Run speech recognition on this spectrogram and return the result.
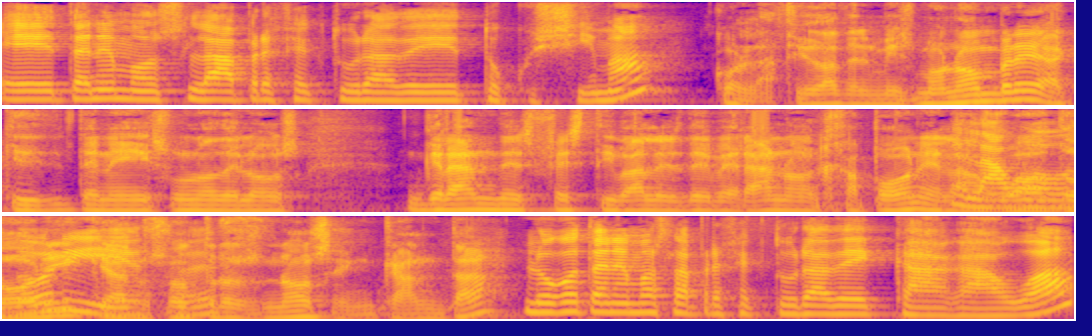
Eh, tenemos la prefectura de Tokushima, Con la ciudad del mismo nombre. Aquí tenéis uno de los grandes festivales de verano en Japón, el, El Agua Agua Odori, Odori, que a nosotros es. nos encanta. luego tenemos la prefectura de Kagawa.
